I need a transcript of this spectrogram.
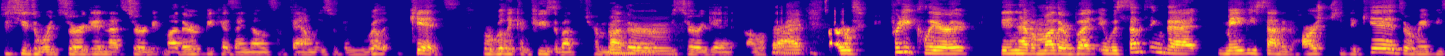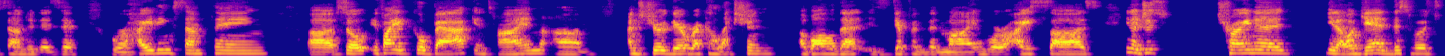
just use the word surrogate, not surrogate mother, because I know some families who've been really kids were really confused about the term mother, Mhm. surrogate, all of that. Right. So I was pretty clear they didn't have a mother, but it was something that maybe sounded harsh to the kids, or maybe sounded as if we're hiding something. Uh, so if I go back in time, um, I'm sure their recollection of all of that is different than mine, where I saw you know, just trying to, you know, again, this was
